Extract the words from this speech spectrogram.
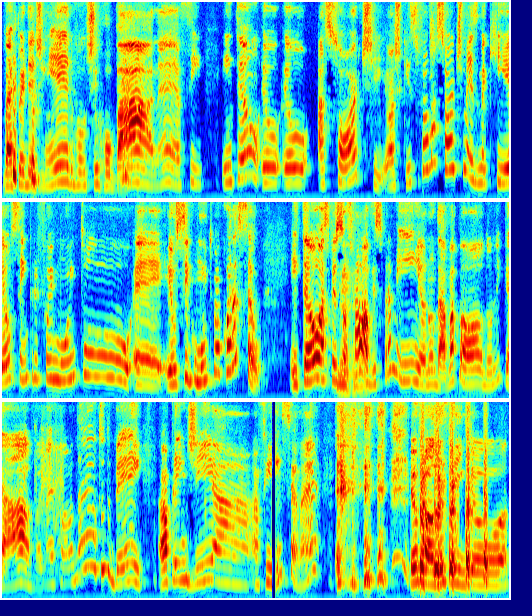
Vai perder dinheiro, vão te roubar, né? Assim. Então, eu, eu, a sorte, eu acho que isso foi uma sorte mesmo, é que eu sempre fui muito. É, eu sigo muito meu coração. Então as pessoas uhum. falavam isso para mim, eu não dava bola, não ligava, né? Falava, não, tudo bem. Eu aprendi a, a ciência, né? eu falo assim, que eu,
